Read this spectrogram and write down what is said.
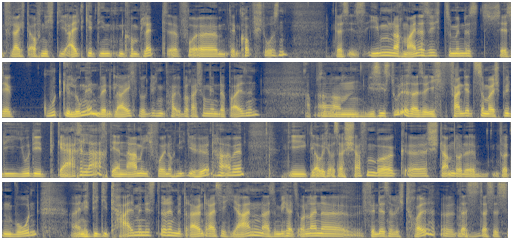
vielleicht auch nicht die Altgedienten komplett äh, vor äh, den Kopf stoßen. Das ist ihm nach meiner Sicht zumindest sehr, sehr gut gelungen, wenngleich wirklich ein paar Überraschungen dabei sind. Ähm, wie siehst du das? Also ich fand jetzt zum Beispiel die Judith Gerlach, deren Name ich vorher noch nie gehört habe, die, glaube ich, aus Aschaffenburg äh, stammt oder dort wohnt, eine Digitalministerin mit 33 Jahren. Also mich als Onliner finde es natürlich toll, äh, dass, mhm. dass es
